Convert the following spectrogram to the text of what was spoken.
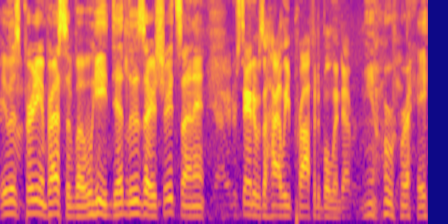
it was pretty impressive, but we did lose our shirts on it. Yeah, I understand it was a highly profitable endeavor. Yeah, right.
